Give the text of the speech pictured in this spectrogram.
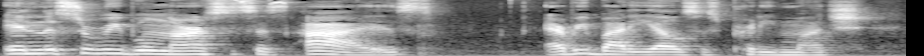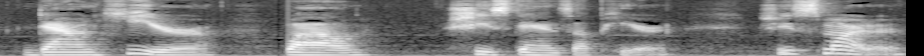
in the cerebral narcissist's eyes, everybody else is pretty much down here while she stands up here. She's smarter.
